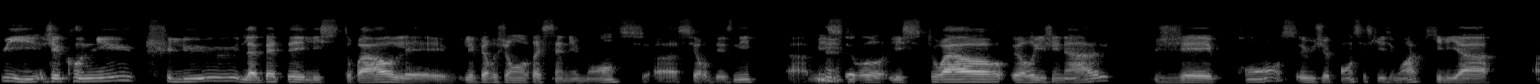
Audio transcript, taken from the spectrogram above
Oui, j'ai connu plus La Bête et l'histoire, les, les versions renseignements euh, sur Disney, euh, mais hmm. sur l'histoire originale, je pense, je pense, excusez-moi, qu'il y a euh,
